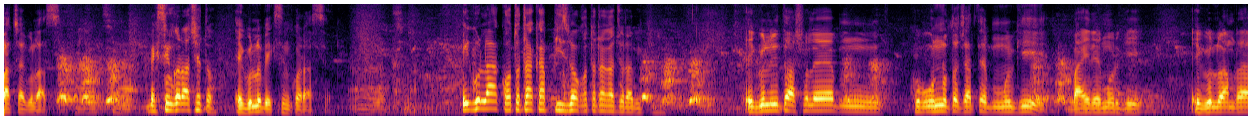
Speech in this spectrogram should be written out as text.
বাচ্চাগুলো আছে। আচ্ছা ভ্যাকসিন করা আছে তো? এগুলো ভ্যাকসিন করা আছে। আচ্ছা এগুলা কত টাকা পিস বা কত টাকা জোড়া বিক্রি? এগুলি তো আসলে খুব উন্নত জাতের মুরগি বাইরের মুরগি। এগুলো আমরা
